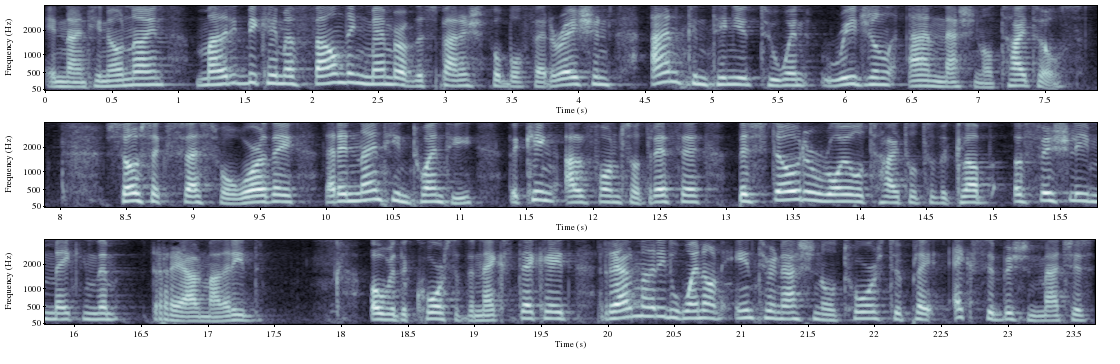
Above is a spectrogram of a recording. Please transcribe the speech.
In 1909, Madrid became a founding member of the Spanish Football Federation and continued to win regional and national titles. So successful were they that in 1920, the King Alfonso XIII bestowed a royal title to the club, officially making them Real Madrid. Over the course of the next decade, Real Madrid went on international tours to play exhibition matches,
